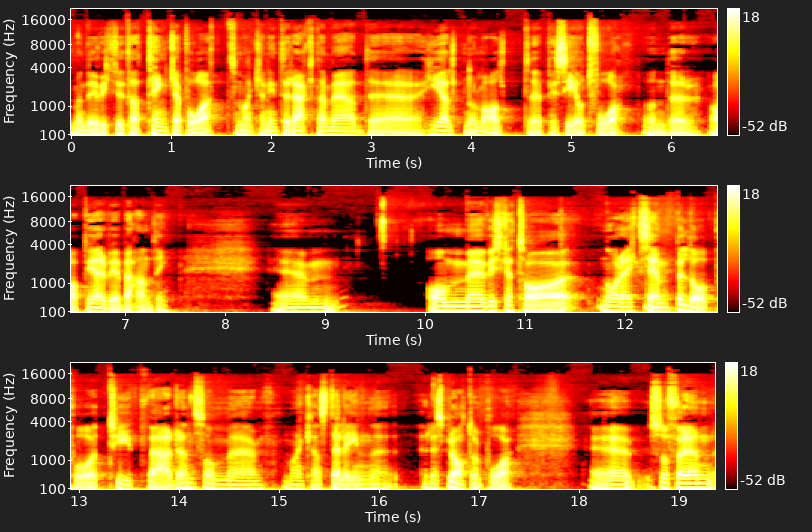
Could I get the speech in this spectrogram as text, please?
men det är viktigt att tänka på att man kan inte räkna med eh, helt normalt eh, PCO2 under APRV-behandling. Ehm, om vi ska ta några exempel då på typvärden som eh, man kan ställa in eh, respiratorn på. Eh, så för en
